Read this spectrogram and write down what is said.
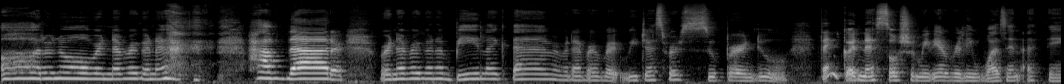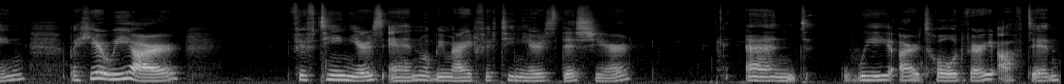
oh i don't know we're never gonna have that or we're never gonna be like them or whatever but we just were super new. Thank goodness social media really wasn't a thing but here we are 15 years in we'll be married 15 years this year and we are told very often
